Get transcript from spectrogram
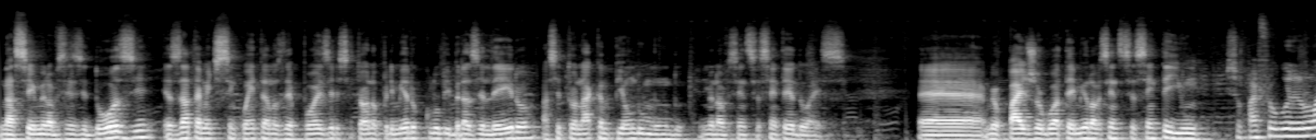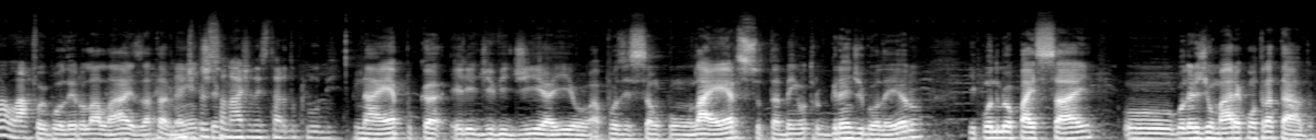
nasceu em 1912, exatamente 50 anos depois ele se torna o primeiro clube brasileiro a se tornar campeão do mundo em 1962. É, meu pai jogou até 1961. Seu pai foi o goleiro Lalá. Foi o goleiro Lalá, exatamente. É, grande personagem da história do clube. Na época, ele dividia aí a posição com Laércio, também outro grande goleiro. E quando meu pai sai, o goleiro Gilmar é contratado,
